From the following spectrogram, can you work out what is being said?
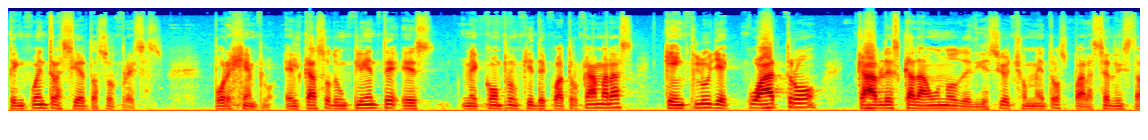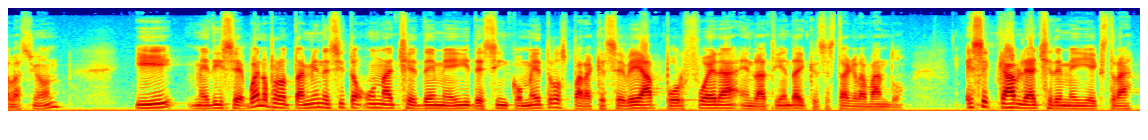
te encuentras ciertas sorpresas. Por ejemplo, el caso de un cliente es, me compra un kit de cuatro cámaras que incluye cuatro cables cada uno de 18 metros para hacer la instalación. Y me dice, bueno, pero también necesito un HDMI de 5 metros para que se vea por fuera en la tienda y que se está grabando. Ese cable HDMI extra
